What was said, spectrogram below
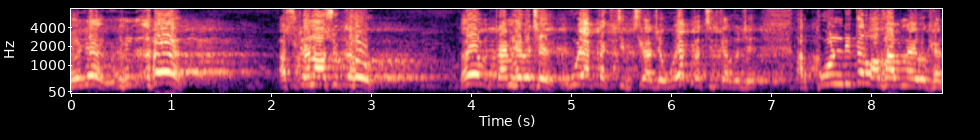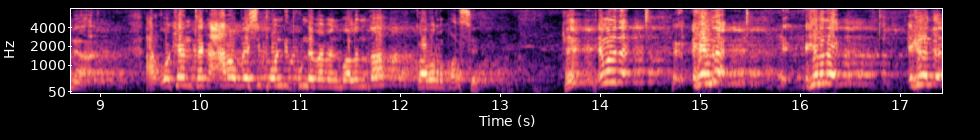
হয়েছে হ্যাঁ। আসুক না আসুক কেহ? এই টাইম গেছে। ও একটা চিৎকার আছে ও একটা চিৎকার করছে। আর পণ্ডিতের অভাব নাই ওখানে আর। আর ওখান থেকে আরও বেশি পণ্ডিত কুণ্ডে পাবেন বলেন তো? কবরের পাশে। হ্যাঁ? এমন এখানে এখানে দে এখানে দে।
